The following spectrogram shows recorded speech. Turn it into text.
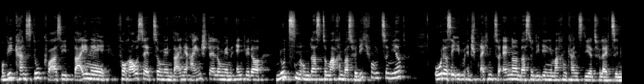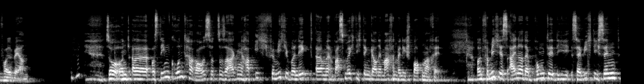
und wie kannst du quasi deine Voraussetzungen, deine Einstellungen entweder nutzen, um das zu machen, was für dich funktioniert oder sie eben entsprechend zu ändern, dass du die Dinge machen kannst, die jetzt vielleicht sinnvoll wären. Mhm. So, und äh, aus dem Grund heraus sozusagen habe ich für mich überlegt, ähm, was möchte ich denn gerne machen, wenn ich Sport mache? Und für mich ist einer der Punkte, die sehr wichtig sind,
